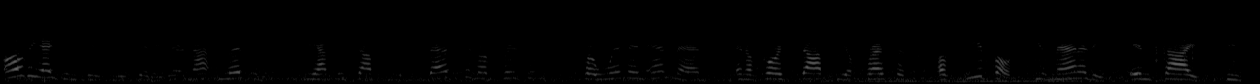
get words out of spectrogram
all the agencies in the city. They're not listening. We have to stop the expansion of prisons for women and men, and of course, stop the oppression of people, humanity, inside these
